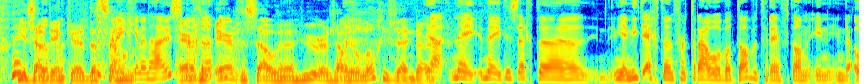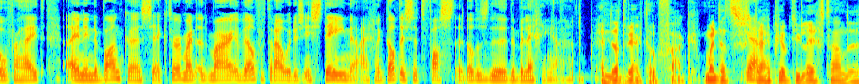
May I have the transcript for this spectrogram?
Je zou denken, dat toen zou, kreeg je een huis. ergens, ergens zou een huur zou heel logisch zijn daar. Ja, nee, nee, het is echt eh, ja, niet echt een vertrouwen wat dat betreft dan in, in de overheid en in de bankensector. Maar, maar wel vertrouwen dus in stenen eigenlijk. Dat is het vaste, dat is de, de belegging eigenlijk. En dat werkt ook vaak. Maar dat Ja. daar heb je ook die leegstaande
